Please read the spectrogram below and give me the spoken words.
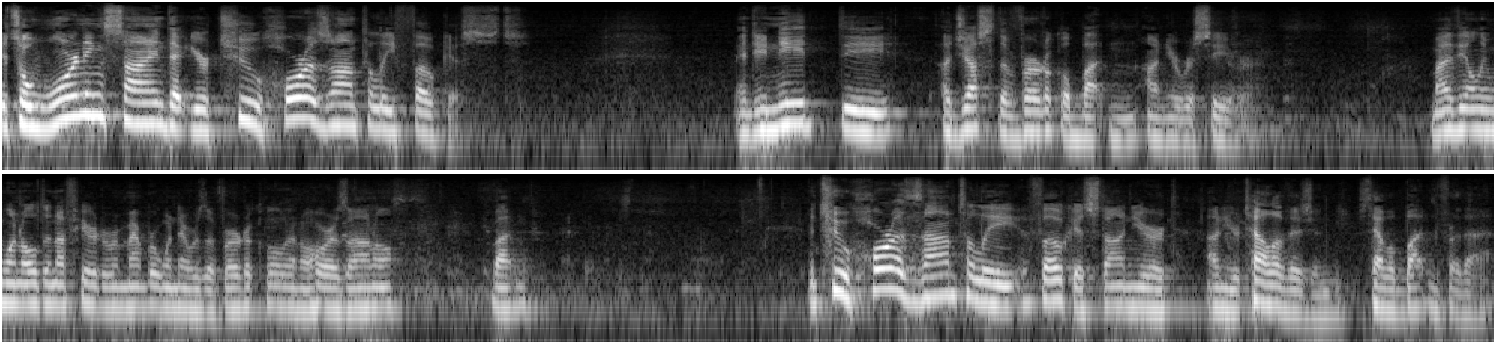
it's a warning sign that you're too horizontally focused. And you need the adjust the vertical button on your receiver. Am I the only one old enough here to remember when there was a vertical and a horizontal button? And too horizontally focused on your, on your television. You just have a button for that.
